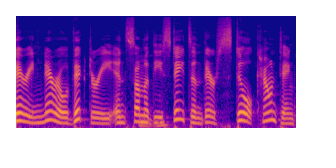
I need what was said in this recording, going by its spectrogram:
very narrow victory in some of these mm-hmm. states, and they're still counting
